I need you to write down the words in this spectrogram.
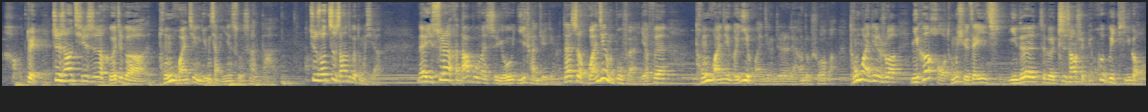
好的。对，智商其实和这个同环境影响因素是很大的。就是说智商这个东西啊，那虽然很大部分是由遗传决定的，但是环境的部分也分。同环境和异环境这是两种说法。同环境是说你和好同学在一起，你的这个智商水平会不会提高？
